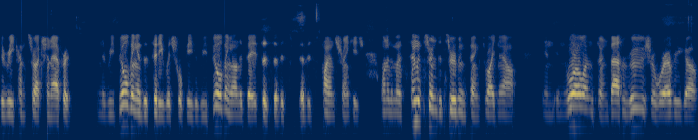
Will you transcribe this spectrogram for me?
the reconstruction efforts and the rebuilding of the city, which will be the rebuilding on the basis of its of its planned shrinkage. One of the most sinister and disturbing things right now in, in New Orleans or in Baton Rouge or wherever you go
